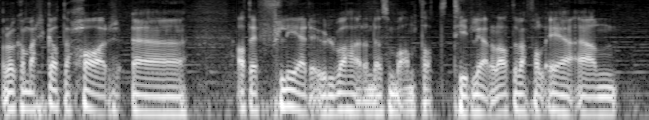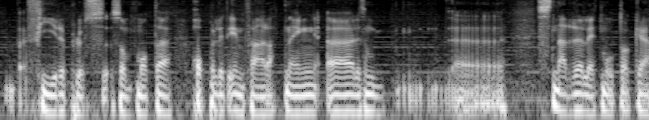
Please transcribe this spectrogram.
Og dere kan merke at det har eh, At det er flere ulver her enn det som var antatt tidligere. Da. At det i hvert fall er en fire pluss som på en måte hopper litt inn fra en retning. eh, liksom eh, snerrer litt mot dere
